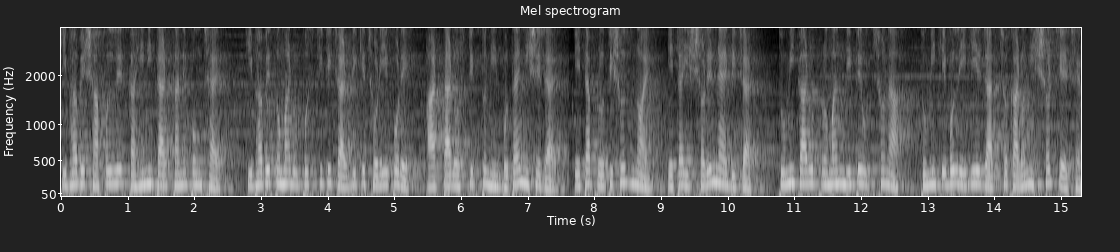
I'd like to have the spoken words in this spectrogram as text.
কীভাবে সাফল্যের কাহিনী তার কানে পৌঁছায়, কীভাবে তোমার উপস্থিতি চারদিকে ছড়িয়ে পড়ে আর তার অস্তিত্ব নির্বতায় মিশে যায়। এটা প্রতিশোধ নয়, এটা ঈশ্বরের ন্যায় বিচার তুমি কারও প্রমাণ দিতে উৎস না তুমি কেবল এগিয়ে যাচ্ছ কারণ ঈশ্বর চেয়েছেন।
